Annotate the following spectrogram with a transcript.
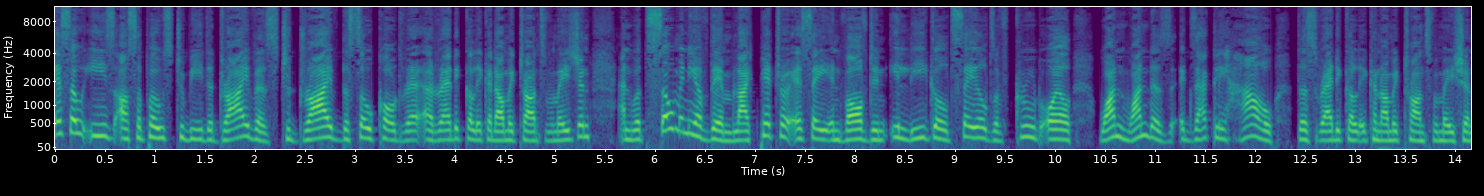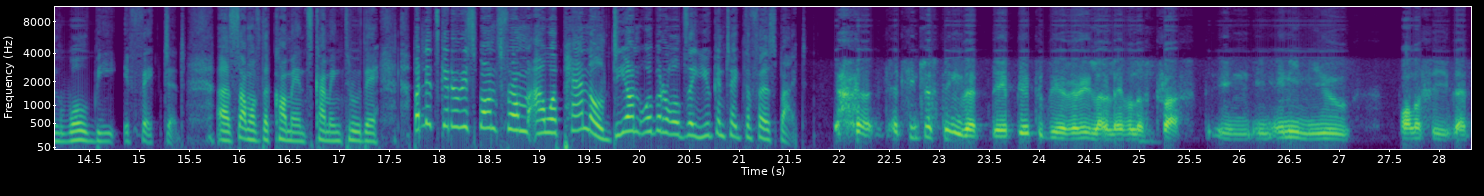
SOEs are supposed to be the drivers to drive the so-called ra- uh, radical economic transformation. And with so many of them, like Petro SA, involved in illegal sales of crude oil, one wonders exactly how this radical economic transformation will be affected. Uh, some of the comments coming through there. But let's get a response from our panel. Deon Oberholzer, you can take the first bite. it's interesting that there appears to be a very low level of trust in, in any new policy that,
